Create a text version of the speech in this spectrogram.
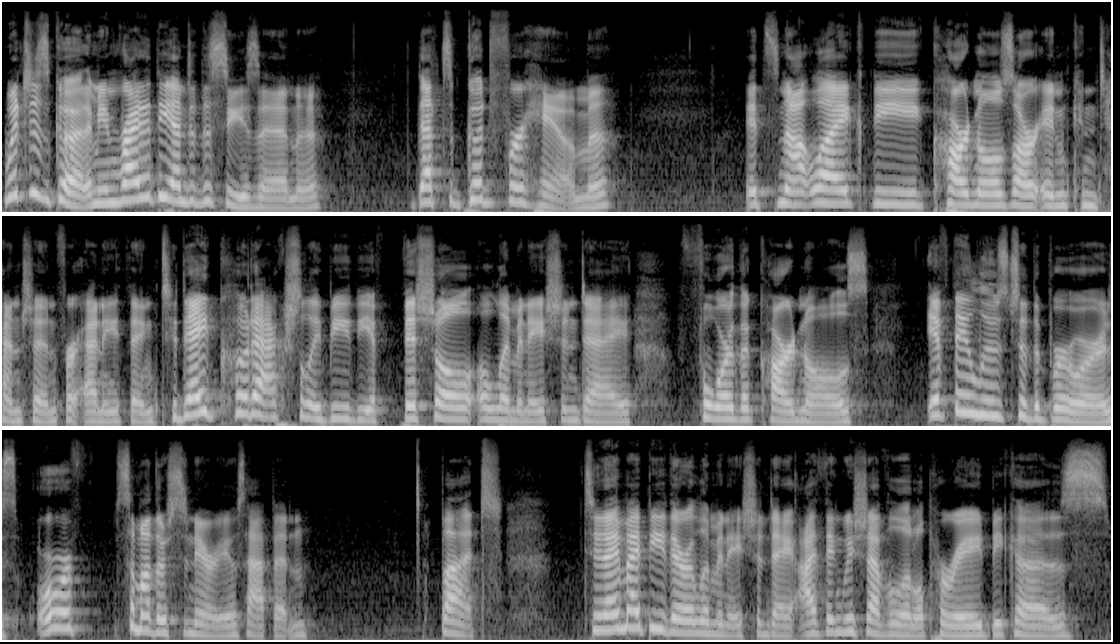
which is good. I mean, right at the end of the season. That's good for him. It's not like the Cardinals are in contention for anything. Today could actually be the official elimination day for the Cardinals if they lose to the Brewers or some other scenarios happen. But today might be their elimination day. I think we should have a little parade because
